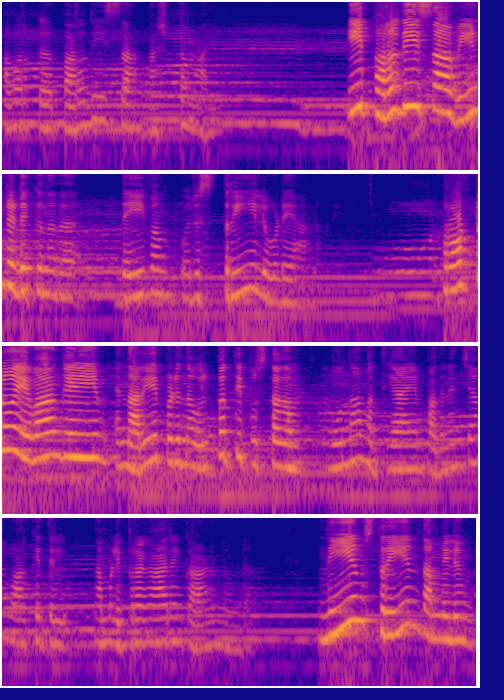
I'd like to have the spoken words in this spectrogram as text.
അവർക്ക് പറദീസ നഷ്ടമായി. ഈ പറദീസ വീണ്ടെടുക്കുന്നത് ദൈവം ഒരു സ്ത്രീയിലൂടെയാണ്. പ്രോട്ടോ എവാങ്കരിയും എന്നറിയപ്പെടുന്ന ഉൽപ്പത്തി പുസ്തകം മൂന്നാം അധ്യായം പതിനഞ്ചാം വാക്യത്തിൽ നമ്മൾ ഇപ്രകാരം കാണുന്നുണ്ട്. നീയും സ്ത്രീയും തമ്മിലും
